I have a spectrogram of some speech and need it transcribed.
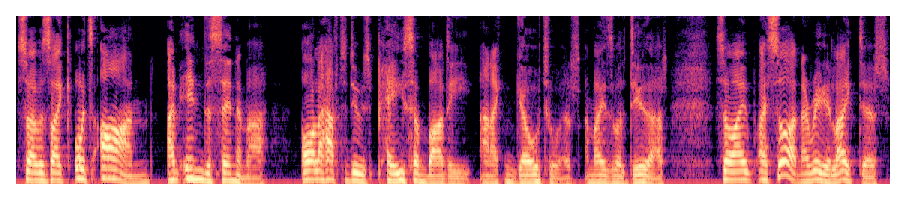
So I was like, oh, it's on. I'm in the cinema all I have to do is pay somebody and I can go to it. I might as well do that. So I, I saw it and I really liked it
